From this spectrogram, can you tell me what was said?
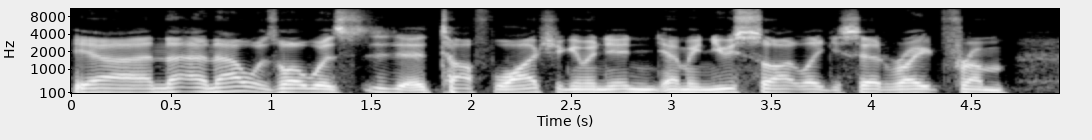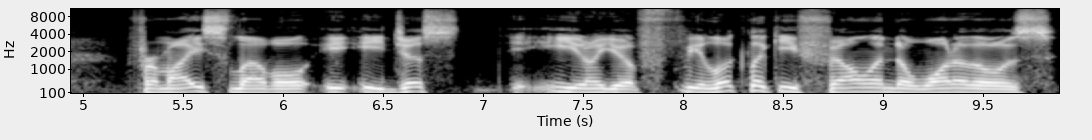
Yeah, and that, and that was what was uh, tough watching him. And, I mean, you saw it like you said right from from ice level. He, he just you know you he looked like he fell into one of those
